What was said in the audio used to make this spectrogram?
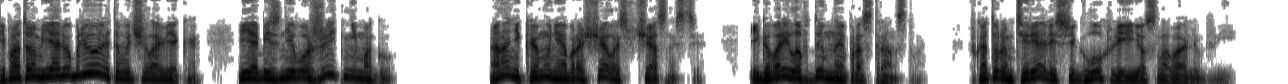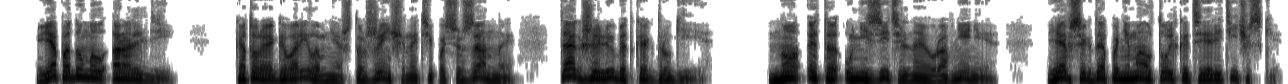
«И потом я люблю этого человека, и я без него жить не могу». Она никому не обращалась в частности и говорила в дымное пространство в котором терялись и глохли ее слова о любви. Я подумал о Ральди, которая говорила мне, что женщины типа Сюзанны так же любят, как другие. Но это унизительное уравнение я всегда понимал только теоретически.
